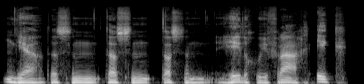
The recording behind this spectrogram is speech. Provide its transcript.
Ja, dat is een, dat is een, dat is een hele goede vraag. Ik,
